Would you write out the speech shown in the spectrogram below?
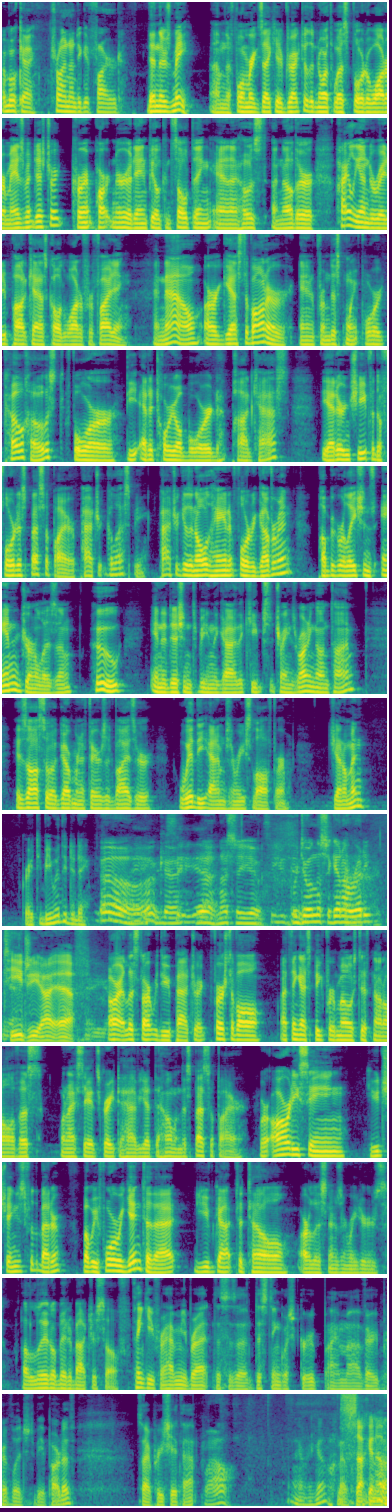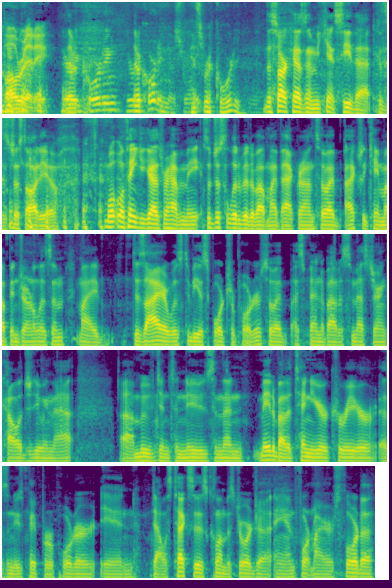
I'm okay. Trying not to get fired. Then there's me. I'm the former executive director of the Northwest Florida Water Management District, current partner at Anfield Consulting, and I host another highly underrated podcast called Water for Fighting. And now, our guest of honor, and from this point forward, co host for the editorial board podcast, the editor in chief of the Florida Specifier, Patrick Gillespie. Patrick is an old hand at Florida government, public relations, and journalism, who, in addition to being the guy that keeps the trains running on time, is also a government affairs advisor with the Adams and Reese Law Firm. Gentlemen, great to be with you today. Oh, okay. Yeah, nice to see you. We're doing this again already? TGIF. All right, let's start with you, Patrick. First of all, I think I speak for most, if not all of us, when I say it's great to have you at the helm of the specifier. We're already seeing huge changes for the better. But before we get into that, you've got to tell our listeners and readers a little bit about yourself. Thank you for having me, Brett. This is a distinguished group I'm uh, very privileged to be a part of. So I appreciate that. Wow. There we go. Sucking up already. You're recording. You're recording this, right? It's recorded. The sarcasm, you can't see that because it's just audio. well, well, thank you guys for having me. So, just a little bit about my background. So, I actually came up in journalism. My desire was to be a sports reporter. So, I, I spent about a semester in college doing that. Uh, moved into news and then made about a 10 year career as a newspaper reporter in Dallas, Texas, Columbus, Georgia, and Fort Myers, Florida,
